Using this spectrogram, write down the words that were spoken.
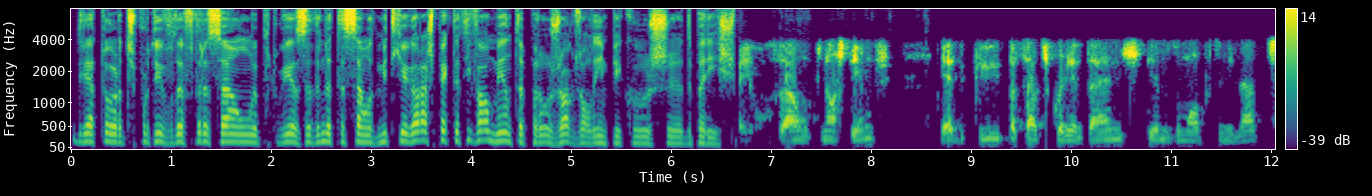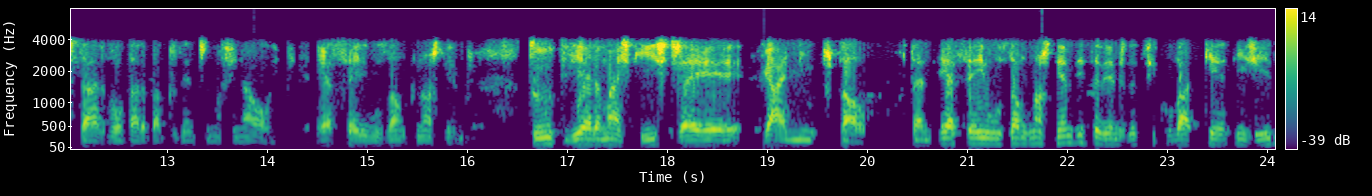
O diretor desportivo da Federação Portuguesa de Natação admite que agora a expectativa aumenta para os Jogos Olímpicos de Paris. A ilusão que nós temos é de que, passados 40 anos, temos uma oportunidade de estar, voltar a estar presentes numa final olímpica. Essa é a ilusão que nós temos. Tudo que vier a mais que isto já é ganho total. Portanto, essa é a ilusão que nós temos e sabemos da dificuldade que é atingir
